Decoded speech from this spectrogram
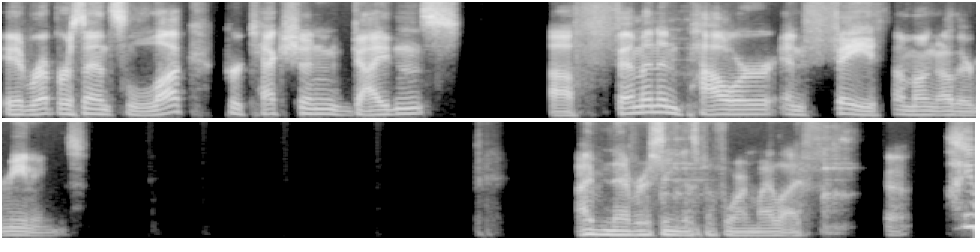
It represents luck, protection, guidance, uh, feminine power, and faith, among other meanings. I've never seen this before in my life. I,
